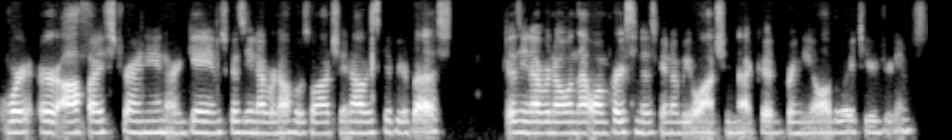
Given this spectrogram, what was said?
or, or off ice training or games because you never know who's watching. Always give your best because you never know when that one person is going to be watching that could bring you all the way to your dreams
